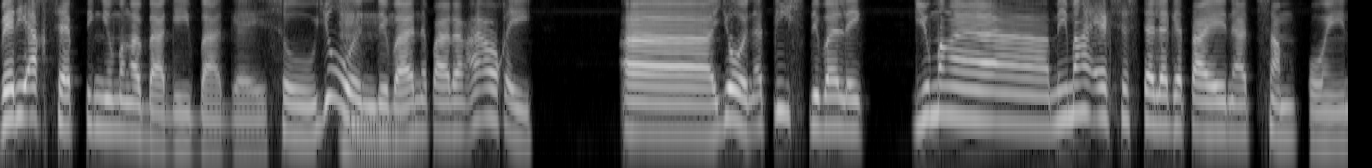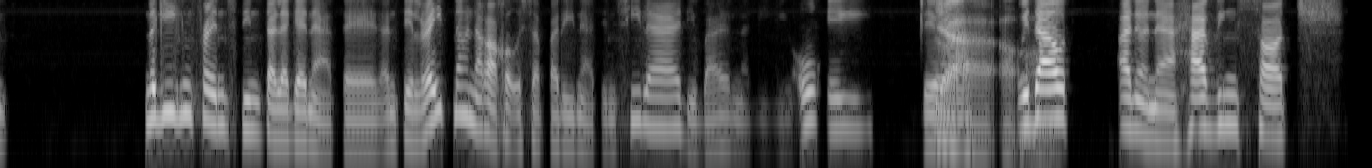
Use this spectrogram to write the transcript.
very accepting yung mga bagay-bagay. So, yun, 'di ba, Mm. na parang, ah, okey, ah, yun at least 'di ba, like yung mga may mga exes talaga tayo na at some point nagiging friends din talaga natin until right now nakakausap pa rin natin sila, 'di ba? Nagiging okey, 'di ba? Yeah. Without ano na, having such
